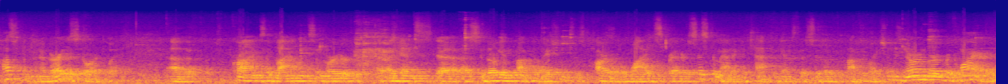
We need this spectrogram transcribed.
custom in a very historic way, uh, crimes of violence and murder against uh, civilian populations as part of a widespread or systematic attack against the civilian populations. Nuremberg required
